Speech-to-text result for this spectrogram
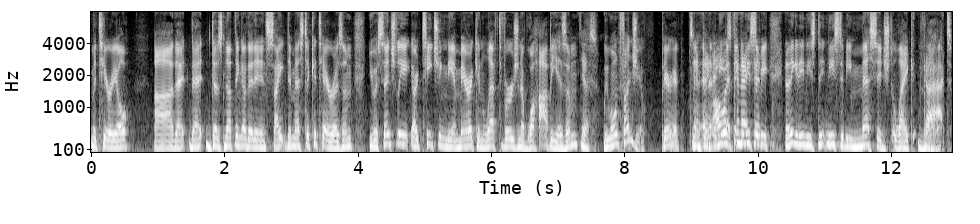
material uh, that that does nothing other than incite domestic terrorism, you essentially are teaching the American left version of Wahhabism. Yes, we won't fund you. Period. Same thing. And I, Always think it needs to be. I think it needs to, needs to be messaged like that.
